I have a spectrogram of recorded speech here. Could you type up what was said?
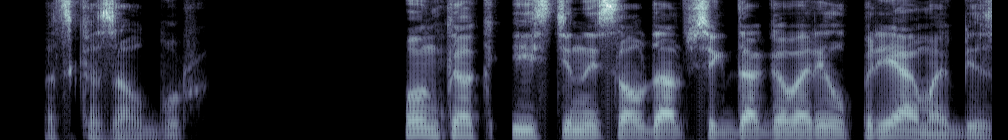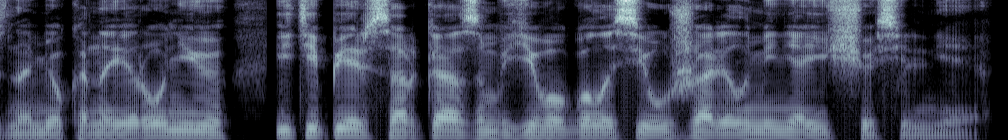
– подсказал Бур. Он, как истинный солдат, всегда говорил прямо, без намека на иронию, и теперь сарказм в его голосе ужалил меня еще сильнее.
